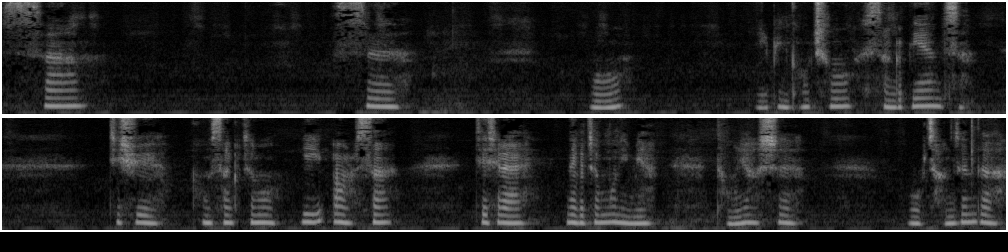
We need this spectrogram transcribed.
三、四、五，一并钩出三个辫子。继续空三个针目，一二三。接下来那个针目里面。同样是五长针的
